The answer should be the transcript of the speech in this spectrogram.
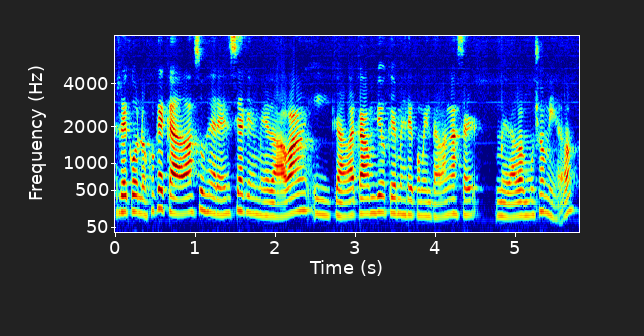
reconozco que cada sugerencia que me daban y cada cambio que me recomendaban hacer me daba mucho miedo.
